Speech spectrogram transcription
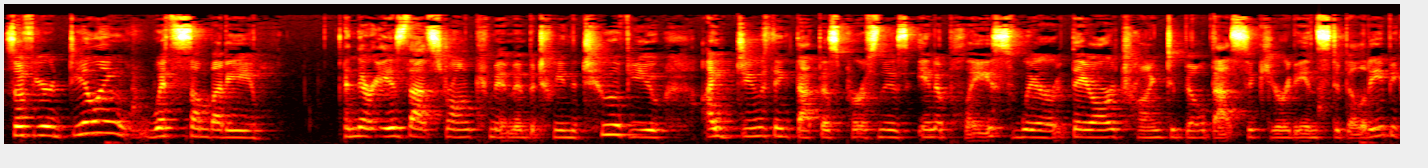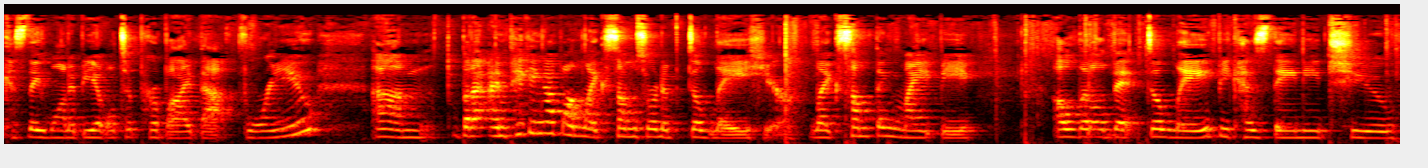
So if you're dealing with somebody and there is that strong commitment between the two of you, I do think that this person is in a place where they are trying to build that security and stability because they want to be able to provide that for you. Um, but I'm picking up on like some sort of delay here. Like something might be a little bit delayed because they need to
